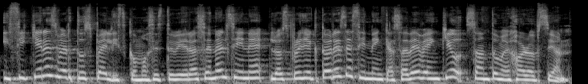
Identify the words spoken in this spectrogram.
Y si quieres ver tus pelis como si estuvieras en el cine, los proyectores de cine en casa de BenQ son tu mejor opción.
